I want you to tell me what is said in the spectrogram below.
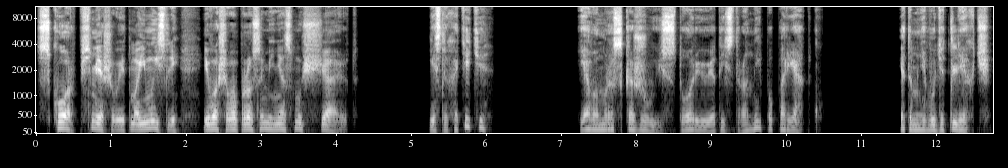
Скорбь смешивает мои мысли, и ваши вопросы меня смущают. Если хотите, я вам расскажу историю этой страны по порядку. Это мне будет легче.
